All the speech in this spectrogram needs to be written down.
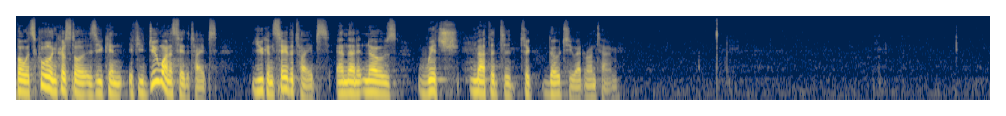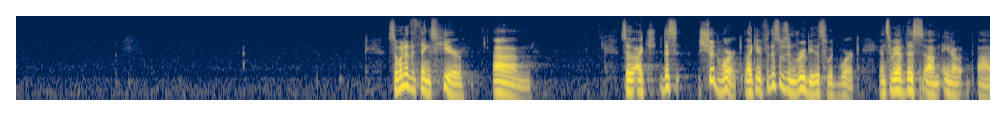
but what's cool in Crystal is you can, if you do want to say the types, you can say the types, and then it knows which method to, to go to at runtime. So one of the things here, um, so I, this should work. Like if this was in Ruby, this would work. And so we have this, um, you know, uh,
